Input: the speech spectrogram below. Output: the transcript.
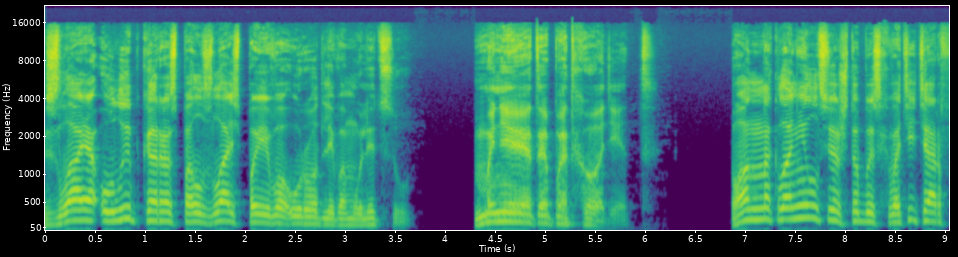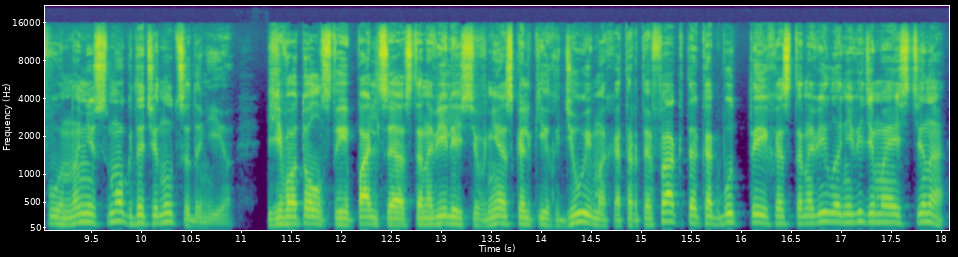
Злая улыбка расползлась по его уродливому лицу. «Мне это подходит». Он наклонился, чтобы схватить арфу, но не смог дотянуться до нее. Его толстые пальцы остановились в нескольких дюймах от артефакта, как будто их остановила невидимая стена.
